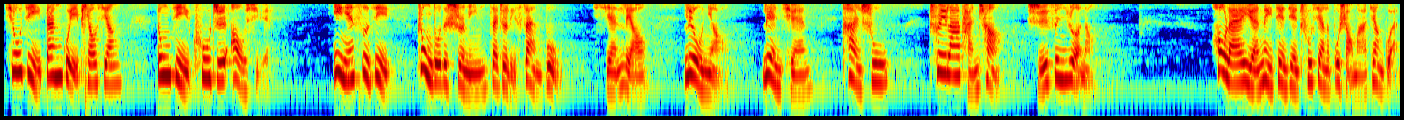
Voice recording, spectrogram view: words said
秋季丹桂飘香，冬季枯枝傲雪。一年四季，众多的市民在这里散步、闲聊、遛鸟、练拳、看书、吹拉弹唱，十分热闹。后来，园内渐渐出现了不少麻将馆，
